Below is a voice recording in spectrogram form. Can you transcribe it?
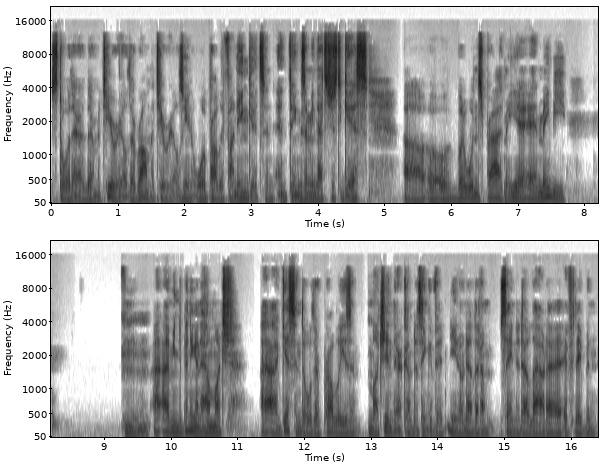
store their their material, their raw materials. You know, we'll probably find ingots and, and things. I mean, that's just a guess, uh, uh, but it wouldn't surprise me. And maybe, hmm, I, I mean, depending on how much. I- I'm guessing though, there probably isn't much in there. Come to think of it, you know, now that I'm saying it out loud, uh, if they've been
